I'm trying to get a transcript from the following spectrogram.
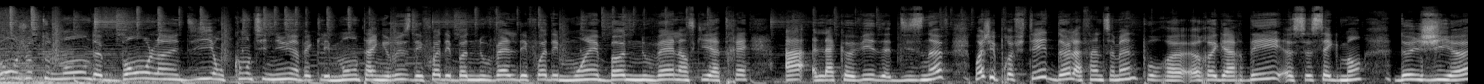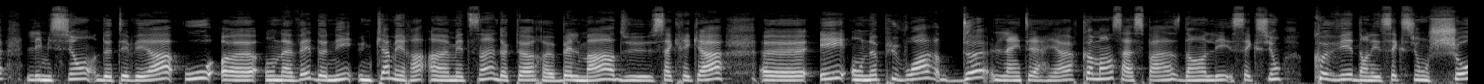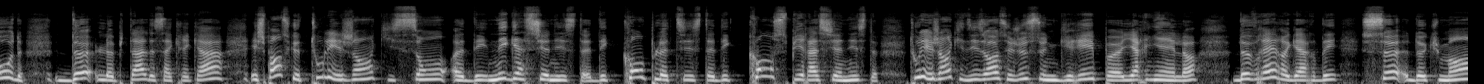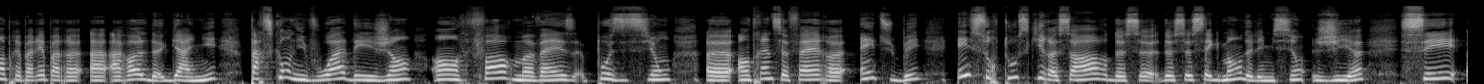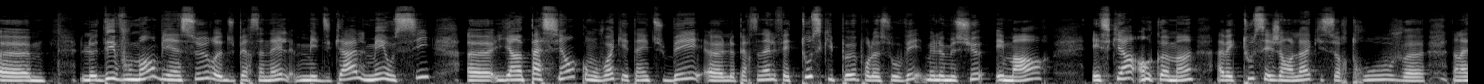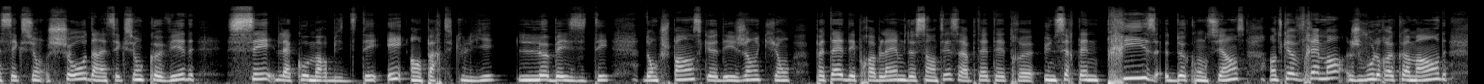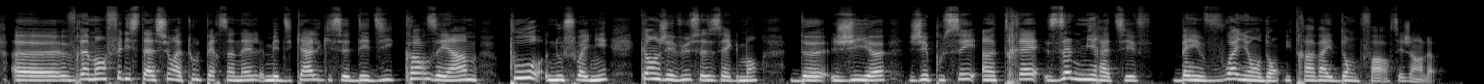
Bonjour tout le monde, bon lundi. On continue avec les montagnes russes, des fois des bonnes nouvelles, des fois des moins bonnes nouvelles en ce qui a trait à la COVID-19. Moi, j'ai profité de la fin de semaine pour euh, regarder euh, ce segment de JE, l'émission de TVA, où euh, on avait donné une caméra à un médecin, docteur Belmar du Sacré-Cœur, et on a pu voir de l'intérieur comment ça se passe dans les sections COVID dans les sections chaudes de l'hôpital de Sacré-Cœur. Et je pense que tous les gens qui sont des négationnistes, des complotistes, des conspirationnistes, tous les gens qui disent oh c'est juste une grippe, il euh, y a rien là, devraient regarder ce document préparé par euh, Harold Gagné parce qu'on y voit des gens en fort mauvaise position, euh, en train de se faire intuber et surtout ce qui ressort de ce de ce segment de l'émission JE, c'est le dévouement bien sûr du personnel médical, mais aussi il y a un patient qu'on voit qui est intubé, le personnel fait tout ce qu'il peut pour le sauver, mais le monsieur est mort. Et ce qu'il y a en commun avec tous ces gens-là qui se retrouvent euh, dans la section chaude, dans la section COVID, c'est la comorbidité et en particulier l'obésité. Donc, je pense que des gens qui ont peut-être des problèmes de santé, ça va peut-être être une certaine prise de conscience. En tout cas, vraiment, je vous le recommande. Euh, vraiment, félicitations à tout le personnel médical qui se dédie corps et âme pour nous soigner. Quand j'ai vu ce segment de JE, j'ai poussé un très admiratif. Ben voyons donc, ils travaillent donc fort, ces gens-là.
